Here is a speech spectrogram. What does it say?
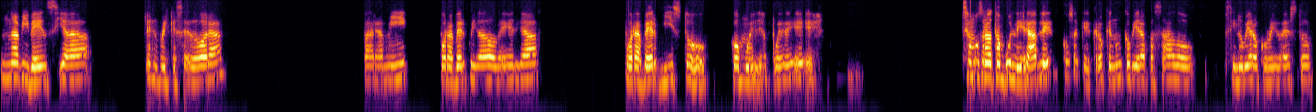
una vivencia enriquecedora para mí por haber cuidado de ella, por haber visto cómo ella puede se ha mostrado tan vulnerable, cosa que creo que nunca hubiera pasado si no hubiera ocurrido esto.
